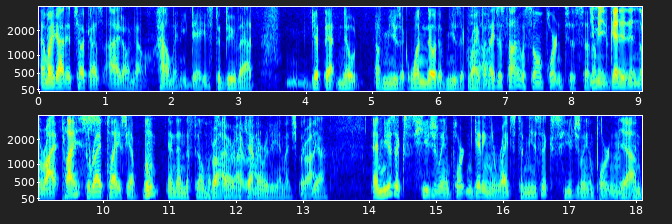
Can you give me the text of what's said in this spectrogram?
And my God, it took us I don't know how many days to do that, get that note of music, one note of music right. But I just thought it was so important to set You up mean get it in the right place? the right place. Yeah, boom, and then the film would Right, start. I can't right. remember the image, but Right. yeah. And music's hugely important. Getting the rights to music's hugely important. Yeah. And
